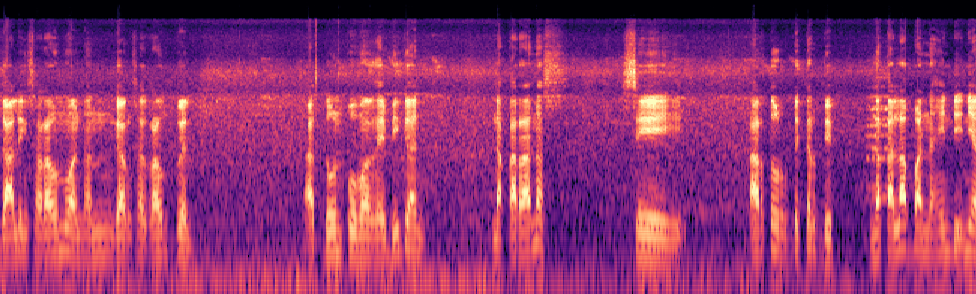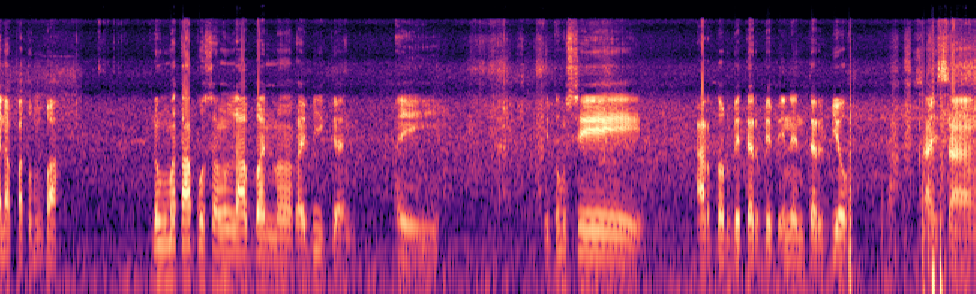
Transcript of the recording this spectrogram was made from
galing sa round 1 hanggang sa round 12. At doon po mga kaibigan, nakaranas si Arthur Beterbip nakalaban na hindi niya napatumba. Nung matapos ang laban mga kaibigan, ay itong si Arthur Beterbib in interview sa isang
